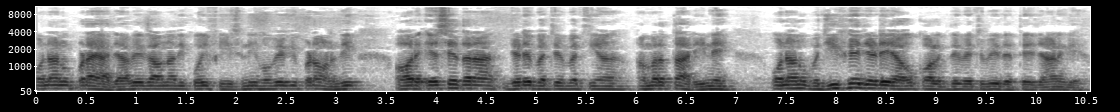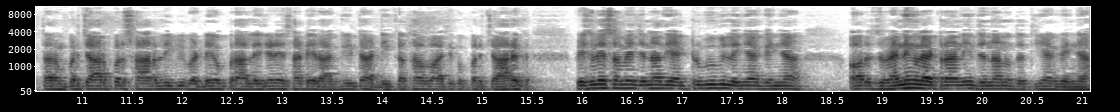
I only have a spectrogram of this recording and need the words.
ਉਹਨਾਂ ਨੂੰ ਪੜਾਇਆ ਜਾਵੇਗਾ। ਉਹਨਾਂ ਦੀ ਕੋਈ ਫੀਸ ਨਹੀਂ ਹੋਵੇਗੀ ਪੜਾਉਣ ਦੀ। ਔਰ ਇਸੇ ਤਰ੍ਹਾਂ ਜਿਹੜੇ ਬੱਚੇ ਬੱਚੀਆਂ ਅੰਮ੍ਰਿਤਧਾਰੀ ਨੇ, ਉਹਨਾਂ ਨੂੰ ਵਜ਼ੀਫੇ ਜਿਹੜੇ ਆ ਉਹ ਕਾਲਜ ਦੇ ਵਿੱਚ ਵੀ ਦਿੱਤੇ ਜਾਣਗੇ। ਧਰਮ ਪ੍ਰਚਾਰ ਪ੍ਰਸਾਰ ਲਈ ਵੀ ਵੱਡੇ ਉਪਰਾਲੇ ਜਿਹੜੇ ਸਾਡੇ ਰਾਗੀ ਢਾਡੀ ਕਥਾਵਾਚਕ ਪ੍ਰਚਾਰਕ ਪਿਛਲੇ ਸਮੇਂ ਜਿਨ੍ਹਾਂ ਦੀ ਇੰਟਰਵਿਊ ਵੀ ਲਈਆਂ ਗਈਆਂ ਔਰ ਜਵੈਨਿੰਗ ਲੈਟਰਾਂ ਨਹੀਂ ਜਿਨ੍ਹਾਂ ਨੂੰ ਦਿੱਤੀਆਂ ਗਈਆਂ,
